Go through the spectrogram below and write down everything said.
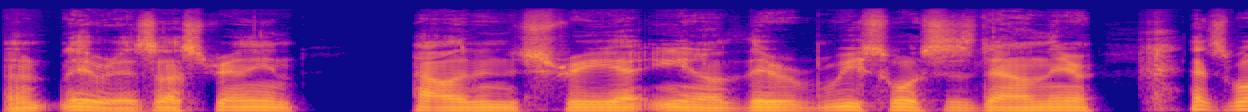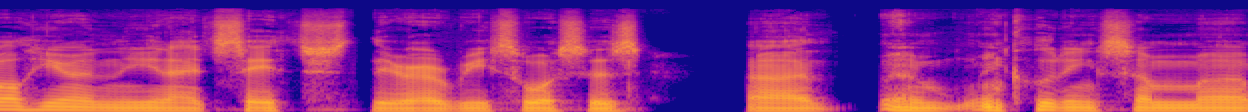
Uh, there it is, Australian pilot industry. Uh, you know, there are resources down there as well. Here in the United States, there are resources, uh, um, including some uh,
